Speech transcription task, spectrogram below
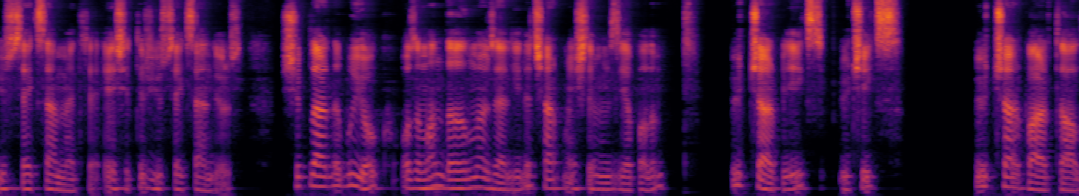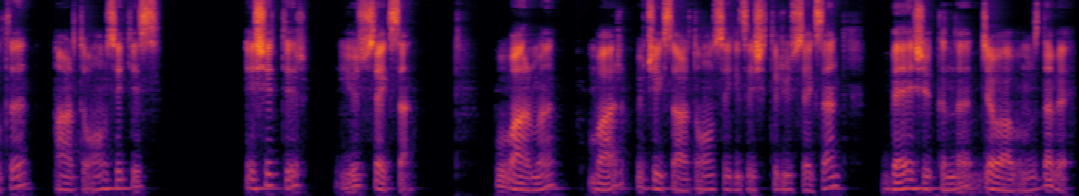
180 metre eşittir 180 diyoruz. Şıklarda bu yok. O zaman dağılma özelliğiyle çarpma işlemimizi yapalım. 3 çarpı x 3x 3 çarpı artı 6 artı 18 eşittir 180. Bu var mı? Var. 3x artı 18 eşittir 180. B şıkkında cevabımız da B.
